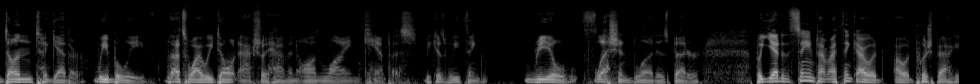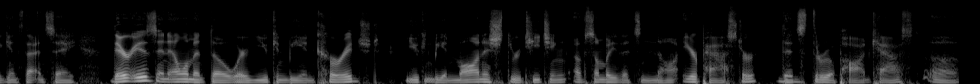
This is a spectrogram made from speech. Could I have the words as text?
done together, we believe. That's why we don't actually have an online campus because we think real flesh and blood is better. But yet at the same time, I think I would I would push back against that and say there is an element though where you can be encouraged, you can be admonished through teaching of somebody that's not your pastor, that's through a podcast, uh,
